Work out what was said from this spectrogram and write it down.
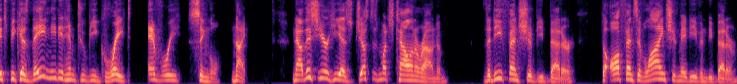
It's because they needed him to be great every single night. Now, this year, he has just as much talent around him. The defense should be better. The offensive line should maybe even be better.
